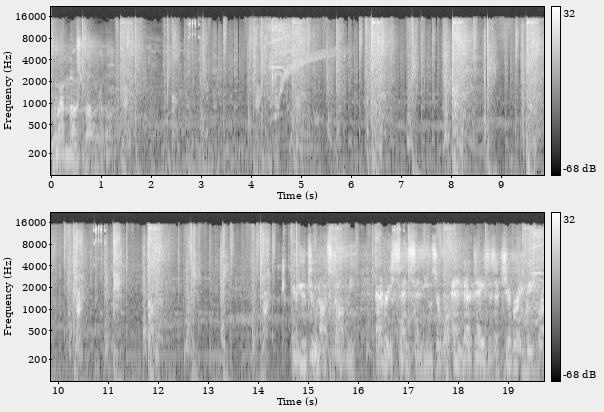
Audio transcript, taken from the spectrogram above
who are most vulnerable. You do not stop me, every Sensen user will end their days as a gibbering Leaper.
